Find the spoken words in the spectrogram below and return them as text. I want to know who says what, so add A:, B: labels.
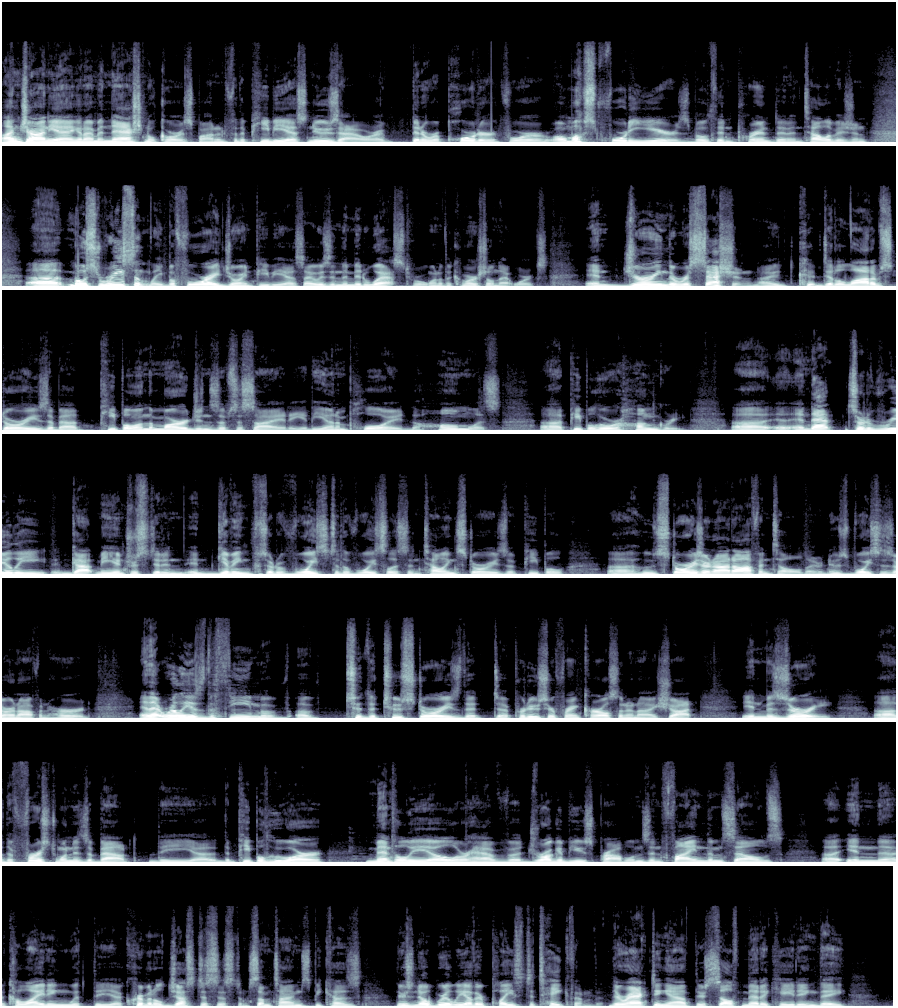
A: I'm John Yang, and I'm a national correspondent for the PBS NewsHour. I've been a reporter for almost 40 years, both in print and in television. Uh, most recently, before I joined PBS, I was in the Midwest for one of the commercial networks. And during the recession, I did a lot of stories about people on the margins of society the unemployed, the homeless, uh, people who are hungry. Uh, and that sort of really got me interested in, in, giving sort of voice to the voiceless and telling stories of people uh, whose stories are not often told and whose voices aren't often heard. And that really is the theme of, of two, the two stories that uh, producer Frank Carlson and I shot in Missouri. Uh, the first one is about the, uh, the people who are mentally ill or have uh, drug abuse problems and find themselves uh, in uh, colliding with the uh, criminal justice system, sometimes because there's no really other place to take them. They're acting out, they're self medicating, they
